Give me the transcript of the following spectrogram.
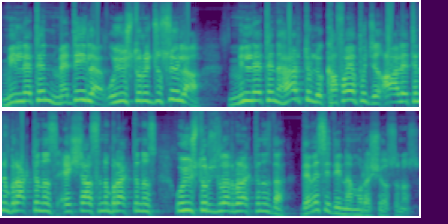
milletin mediyle, uyuşturucusuyla, milletin her türlü kafa yapıcı aletini bıraktınız, eşyasını bıraktınız, uyuşturucuları bıraktınız da deve sidiğiyle mi uğraşıyorsunuz?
